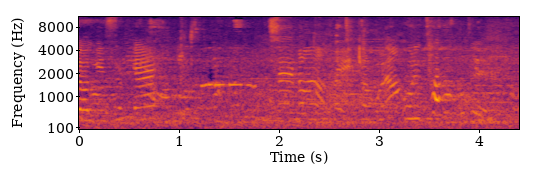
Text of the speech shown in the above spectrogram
여기 있을게. 7번 앞에 있다고요? 우리 찾았지?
